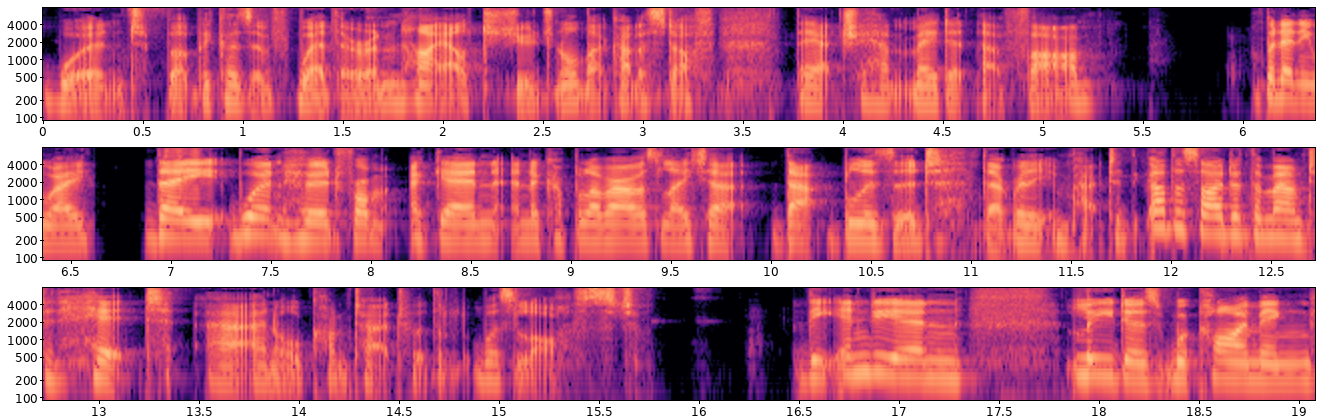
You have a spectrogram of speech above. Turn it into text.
weren't, but because of weather and high altitude and all that kind of stuff, they actually hadn't made it that far. But anyway, they weren't heard from again, and a couple of hours later, that blizzard that really impacted the other side of the mountain hit, uh, and all contact with, was lost. The Indian leaders were climbing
